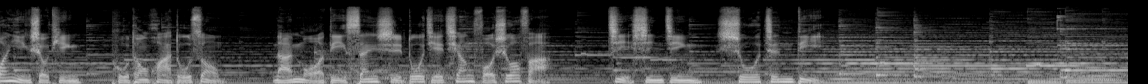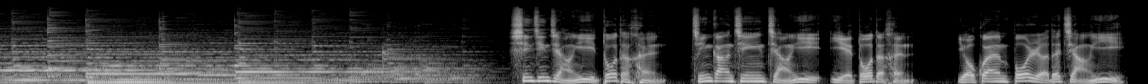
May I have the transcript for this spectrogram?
欢迎收听普通话读诵《南摩第三世多杰羌佛说法·戒心经》说真谛。心经讲义多得很，金刚经讲义也多得很。有关般若的讲义，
